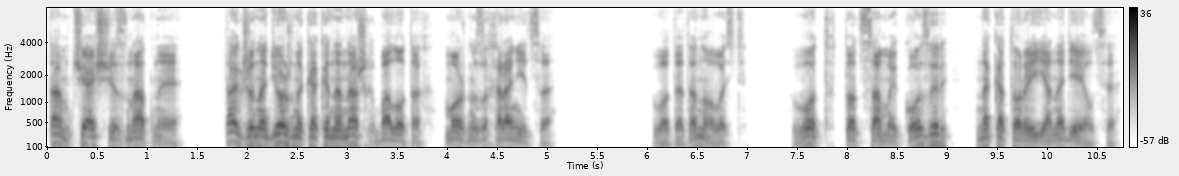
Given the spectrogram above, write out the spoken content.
Там чаще знатные. Так же надежно, как и на наших болотах, можно захорониться. Вот это новость. Вот тот самый козырь, на который я надеялся.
